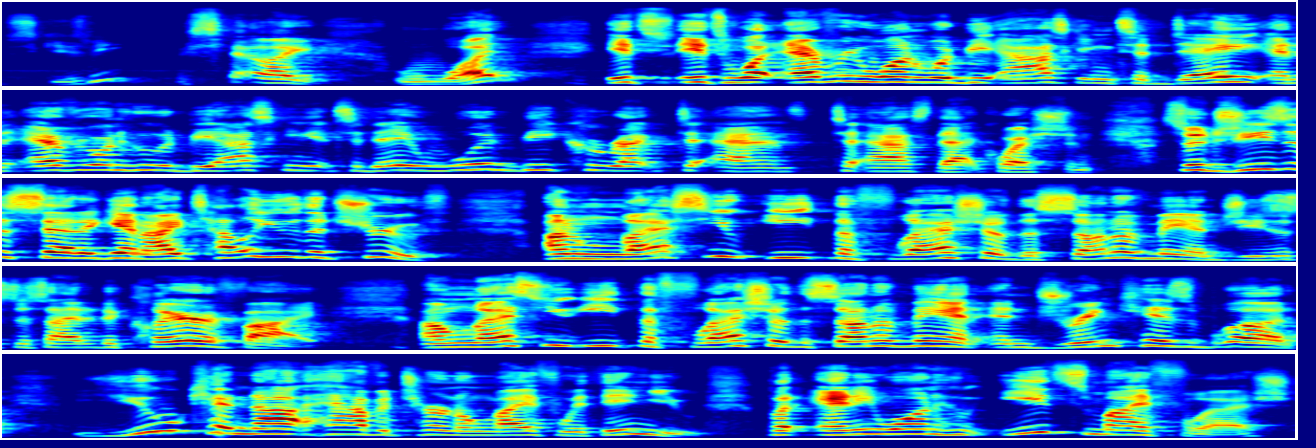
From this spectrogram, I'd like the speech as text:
excuse me? like, what? It's, it's what everyone would be asking today, and everyone who would be asking it today would be correct to ask, to ask that question. So Jesus said again, I tell you the truth. Unless you eat the flesh of the Son of Man, Jesus decided to clarify, unless you eat the flesh of the Son of Man and drink his blood, you cannot have eternal life within you. But anyone who eats my flesh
